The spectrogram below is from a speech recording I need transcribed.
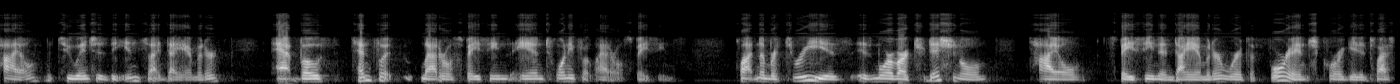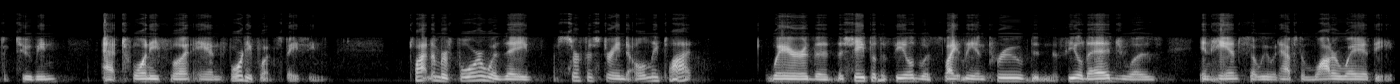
tile. The two inch is the inside diameter at both 10-foot lateral spacings and 20-foot lateral spacings. Plot number three is, is more of our traditional tile spacing and diameter where it's a 4-inch corrugated plastic tubing at 20-foot and 40-foot spacing. Plot number four was a surface drained only plot where the, the shape of the field was slightly improved and the field edge was enhanced so we would have some waterway at the,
